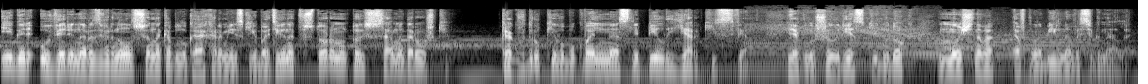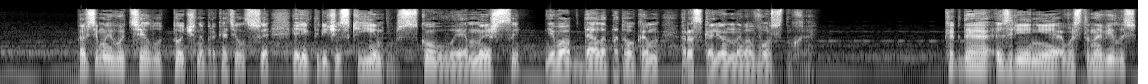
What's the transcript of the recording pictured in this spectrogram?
Игорь уверенно развернулся на каблуках армейских ботинок в сторону той самой дорожки. Как вдруг его буквально ослепил яркий свет и оглушил резкий гудок мощного автомобильного сигнала. По всему его телу точно прокатился электрический импульс, сковывая мышцы, его обдало потоком раскаленного воздуха. Когда зрение восстановилось,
